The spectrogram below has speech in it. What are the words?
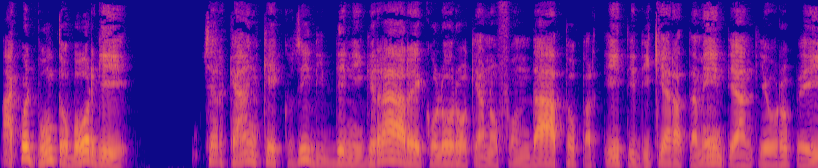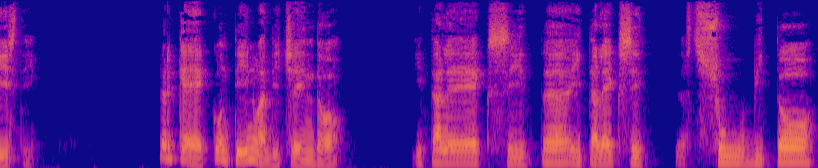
A quel punto Borghi cerca anche così di denigrare coloro che hanno fondato partiti dichiaratamente anti-europeisti perché continua dicendo Italexit, Italexit subito,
